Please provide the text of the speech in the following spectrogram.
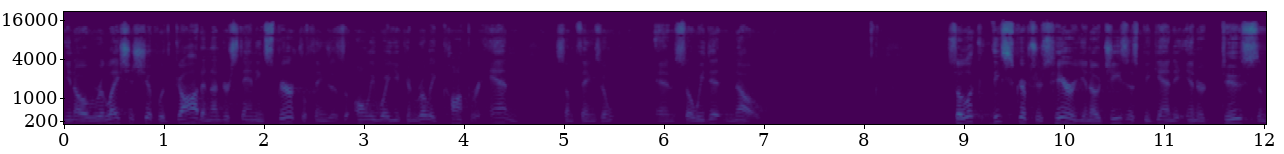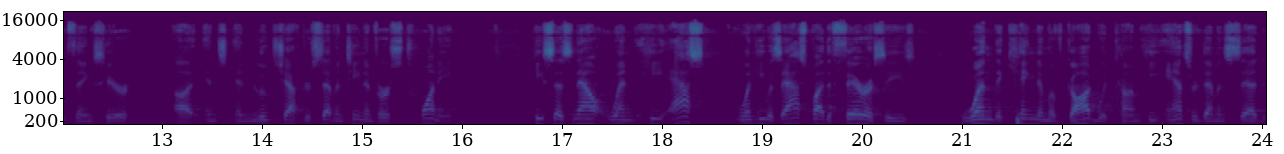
you know, relationship with God and understanding spiritual things is the only way you can really comprehend some things. And, and so we didn't know. So look, these scriptures here, you know, Jesus began to introduce some things here uh, in, in Luke chapter 17 and verse 20. He says, Now, when he, asked, when he was asked by the Pharisees when the kingdom of God would come, he answered them and said,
